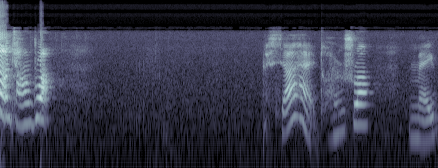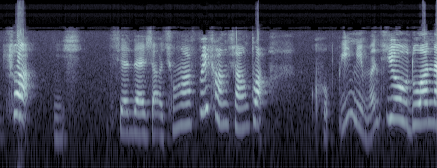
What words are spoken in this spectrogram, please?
常强壮。”小海豚说：“没错，你现在小青蛙非常强壮，可比你们肌肉多呢。”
